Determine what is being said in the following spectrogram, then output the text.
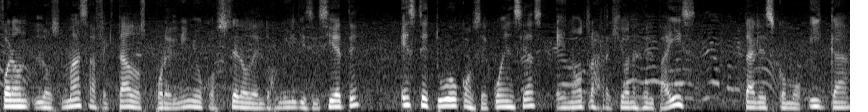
fueron los más afectados por el niño costero del 2017, este tuvo consecuencias en otras regiones del país, tales como Ica,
